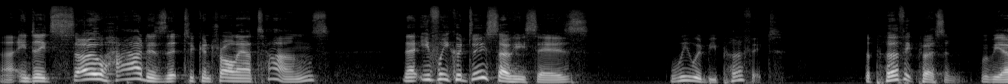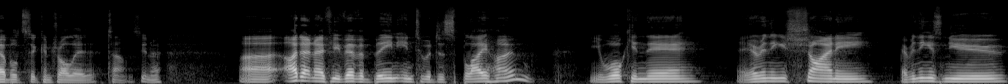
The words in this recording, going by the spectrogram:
Uh, indeed, so hard is it to control our tongues that if we could do so, he says, we would be perfect. The perfect person would be able to control their tongues, you know. Uh, I don't know if you've ever been into a display home. You walk in there, everything is shiny, everything is new,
